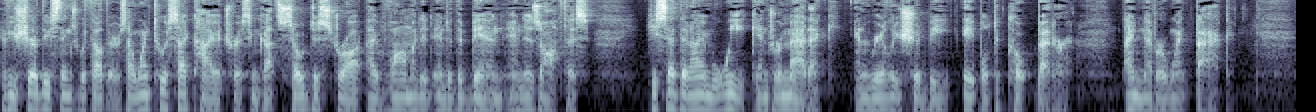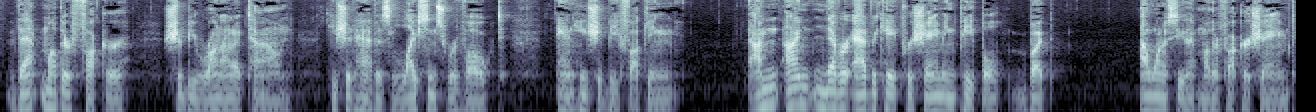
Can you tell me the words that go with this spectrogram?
Have you shared these things with others? I went to a psychiatrist and got so distraught I vomited into the bin in his office. He said that I am weak and dramatic and really should be able to cope better. I never went back. That motherfucker should be run out of town. He should have his license revoked and he should be fucking I'm I'm never advocate for shaming people, but I want to see that motherfucker shamed.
